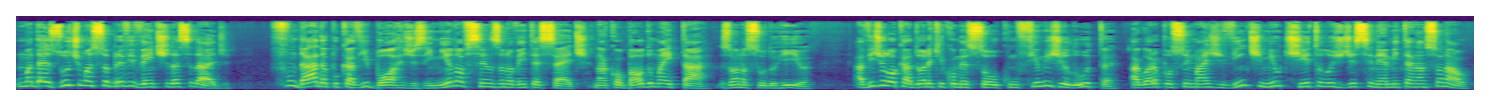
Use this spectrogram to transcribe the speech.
uma das últimas sobreviventes da cidade. Fundada por Cavi Borges em 1997 na Cobal do Maitá, zona sul do Rio, a videolocadora que começou com filmes de luta agora possui mais de 20 mil títulos de cinema internacional,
